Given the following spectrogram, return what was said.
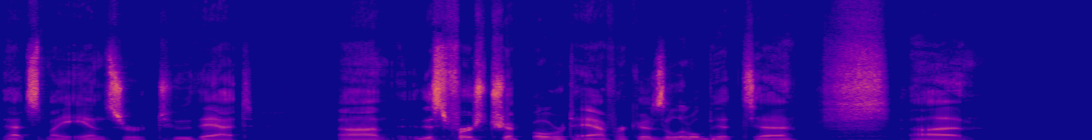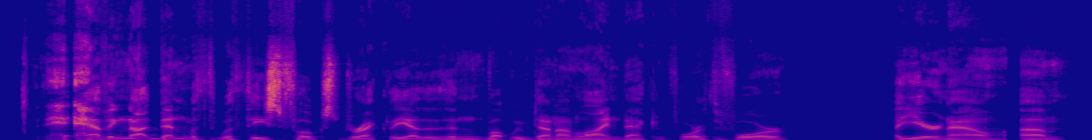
that's my answer to that. Uh, this first trip over to Africa is a little bit. Uh, uh having not been with with these folks directly, other than what we've done online back and forth for a year now, um,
